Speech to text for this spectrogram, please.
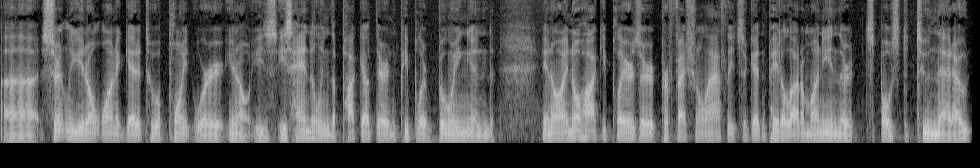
uh, certainly you don't want to get it to a point where you know he's he's handling the puck out there and people are booing and you know I know hockey players are professional athletes they're getting paid a lot of money and they're supposed to tune that out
